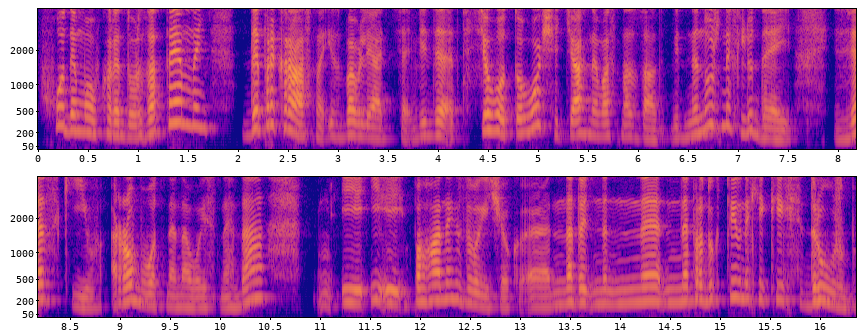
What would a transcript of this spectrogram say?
входимо в коридор затемнень, де прекрасно ізбавляться від всього того, що тягне вас назад, від ненужних людей, зв'язків, робот ненависних. Да? І, і, і поганих звичок, е, не- не- непродуктивних якихось дружб.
